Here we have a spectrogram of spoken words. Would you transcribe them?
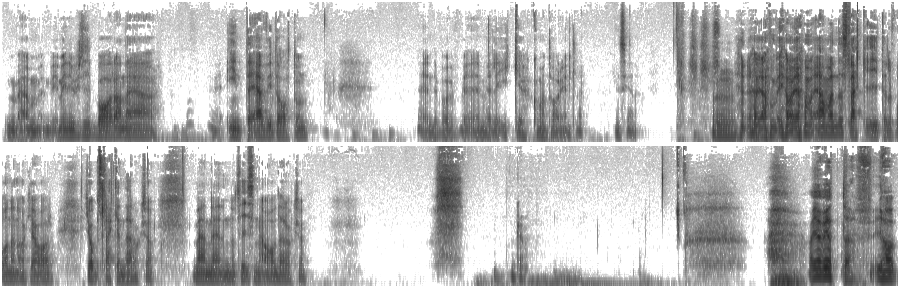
men i princip bara när jag inte är vid datorn. Eh, det var en väldigt icke-kommentar egentligen. Mm. jag, jag, jag, använder Slack i telefonen och jag har jobbslacken där också. Men eh, notiserna av där också. Okay. Jag vet inte. Jag,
